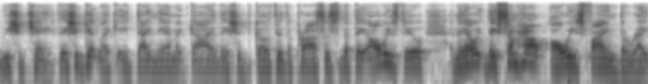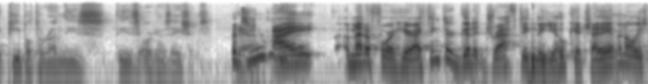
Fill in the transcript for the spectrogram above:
we- should change. They should get like a dynamic guy. They should go through the process that they always do, and they always they somehow always find the right people to run these these organizations. But Yeah, to use a, I- meta- a metaphor here, I think they're good at drafting the Jokic. They haven't always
